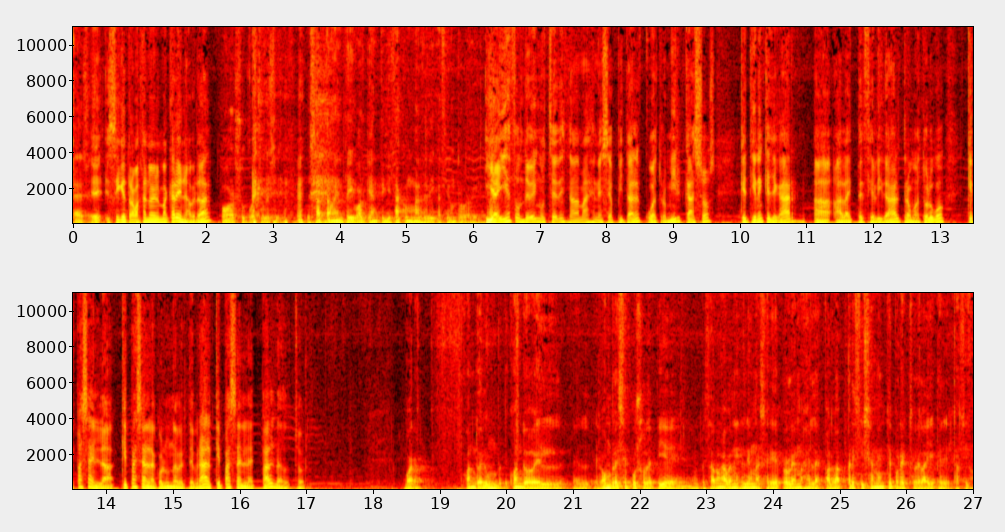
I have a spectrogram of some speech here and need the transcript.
eh, sigue trabajando en el Macarena, ¿verdad? Por supuesto que sí. Exactamente igual que antes, quizás con más dedicación todavía. Y ahí es donde ven ustedes, nada más en ese hospital, 4.000 casos que tienen que llegar a, la especialidad, al traumatólogo. ¿Qué pasa, en la, ¿Qué pasa en la columna vertebral? ¿Qué pasa en la espalda, doctor? Bueno, cuando, el, cuando el, hombre se puso de pie, empezaron a venirle una serie de problemas en la espalda precisamente por esto de la hiperestación.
